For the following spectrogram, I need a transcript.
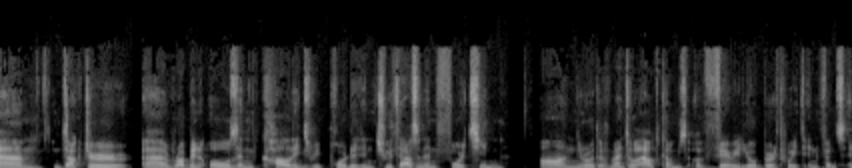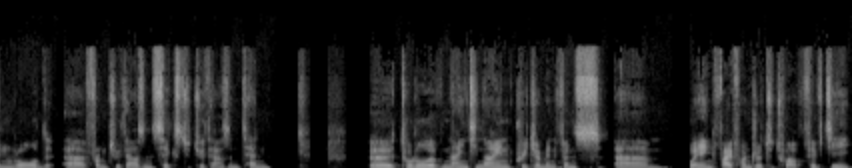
Um, Dr. Uh, Robin Ohls and colleagues reported in 2014 on neurodevelopmental outcomes of very low birth weight infants enrolled uh, from 2006 to 2010. A total of 99 preterm infants um, weighing 500 to 1250.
